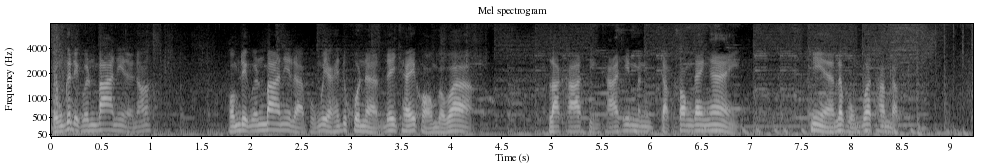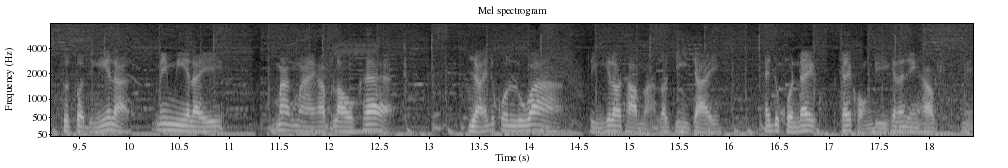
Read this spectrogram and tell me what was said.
ผมก็เด็กบ้านๆนี่แหละเนาะผมเด็กบ้านๆนี่แหละผมก็อยากให้ทุกคนน่ะได้ใช้ของแบบว่า ราคาสินค้าที่มันจับต้องได้ง่ายเนี่ยแล้วผมก็ทำแบบสดๆอย่างนี้แหละ ไม่มีอะไรมากมายครับ เราแค่ อยากให้ทุกคนรู้ว่าสิ่งที่เราทำอะ เราจริงใจ ให้ทุกคนได้ใช้ของดีแค่นั้นเองครับนี่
